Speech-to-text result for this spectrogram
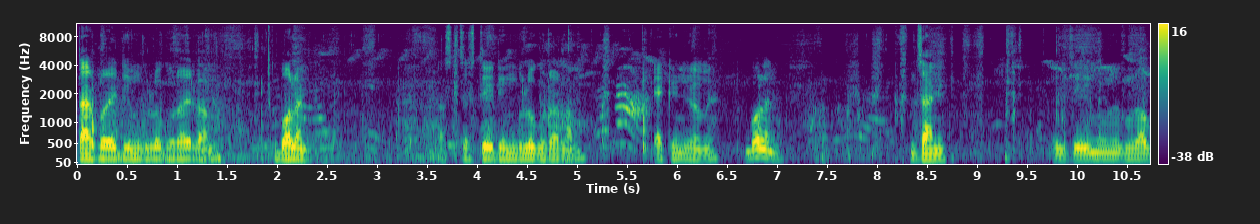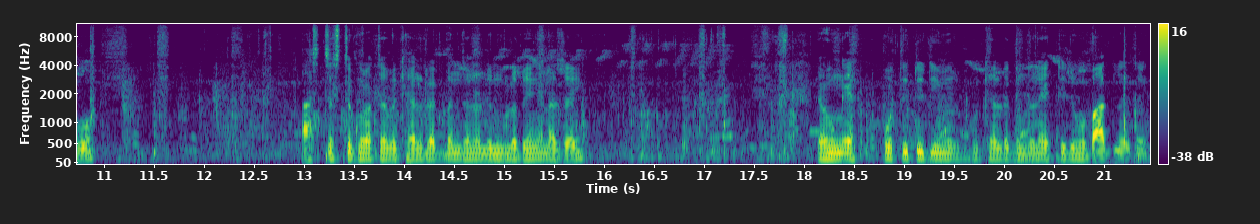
তারপর এই ডিমগুলো ঘোরাইলাম। বলেন, আস্তে আস্তে এই ডিমগুলো ঘোরালাম, একই নিয়মে। বলেন, জানি। এই যে এই নিয়মে ঘোরাবো। আস্তে আস্তে ঘোরাতে হবে। খেয়াল রাখবেন যেন ডিমগুলো ভেঙে না যায়। এবং এক প্রতিটি ডিমের উপর খেয়াল রাখবেন যেন একটি ডিমও বাদ না যায়।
